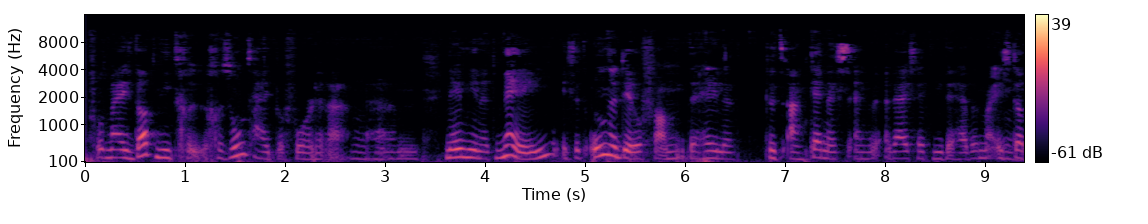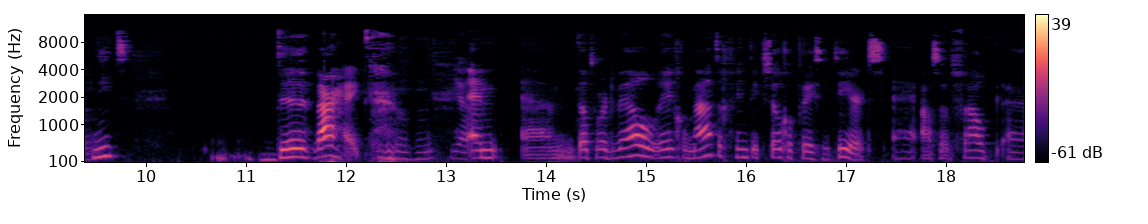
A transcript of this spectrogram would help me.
volgens mij is dat niet ge gezondheid bevorderen. Mhm. Mm -hmm. um, neem je het mee, is het onderdeel van de hele put aan kennis en wijsheid die we hebben, maar is mm -hmm. dat niet de waarheid? Mm -hmm. ja. En um, dat wordt wel regelmatig, vind ik, zo gepresenteerd. Uh, als een vrouw uh,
